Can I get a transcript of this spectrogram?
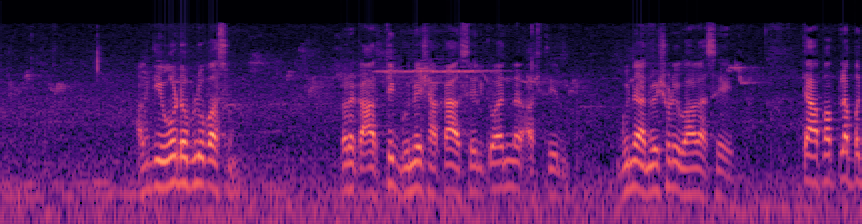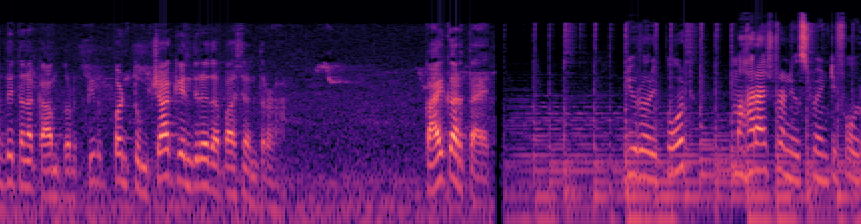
अगदी ओ डब्ल्यूपासून बरं का आर्थिक गुन्हे शाखा असेल किंवा अन्य असतील गुन्हे अन्वेषण विभाग असेल ते आपापल्या पद्धतीनं काम करतील पण तुमच्या केंद्रीय तपास यंत्रणा काय करतायत? Bureau report Maharashtra news twenty four.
